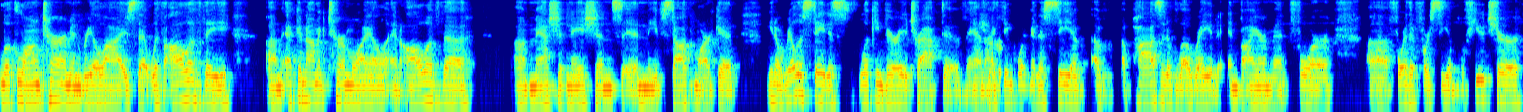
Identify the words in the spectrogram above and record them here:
look long term and realize that with all of the um, economic turmoil and all of the um, machinations in the stock market, you know, real estate is looking very attractive, and sure. I think we're going to see a, a, a, positive low rate environment for uh, for the foreseeable future.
